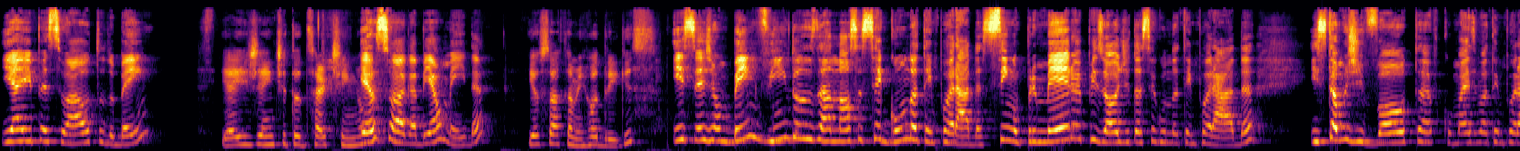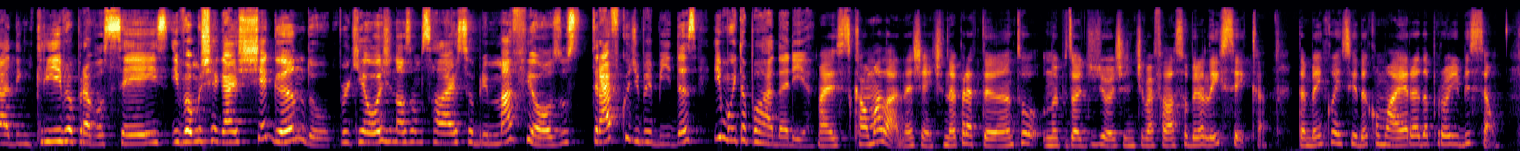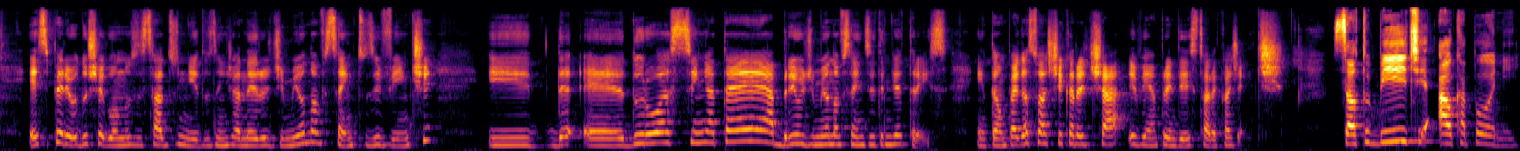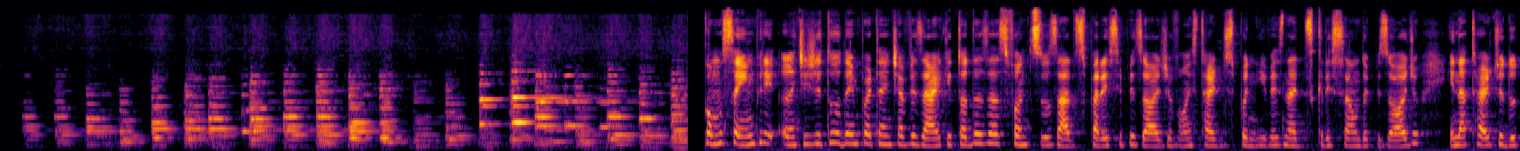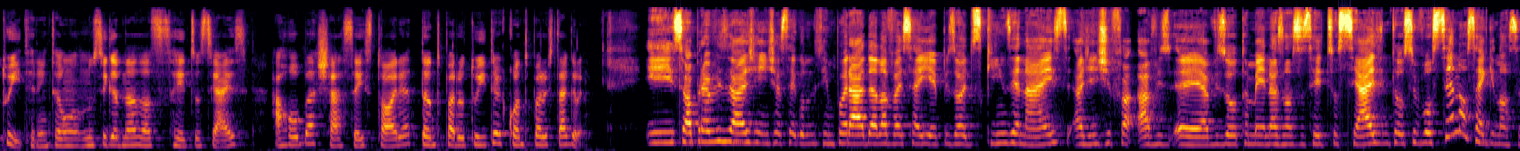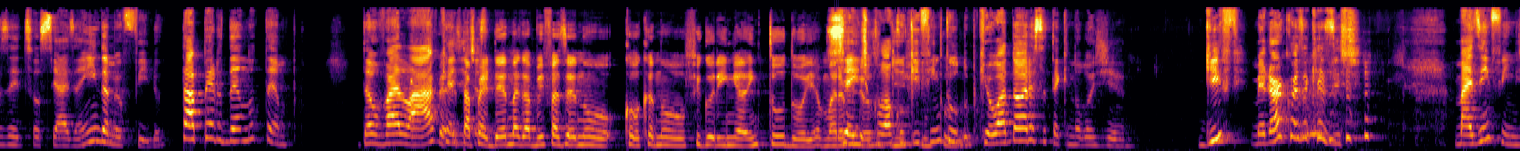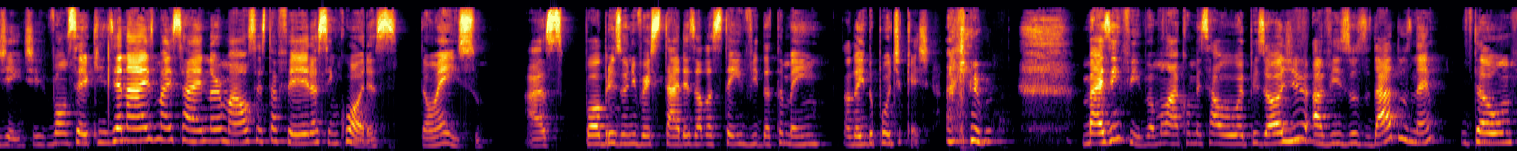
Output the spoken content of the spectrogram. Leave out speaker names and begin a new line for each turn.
E aí, pessoal, tudo bem?
E aí, gente, tudo certinho?
Eu sou a Gabi Almeida.
E eu sou a Cami Rodrigues.
E sejam bem-vindos à nossa segunda temporada. Sim, o primeiro episódio da segunda temporada. Estamos de volta com mais uma temporada incrível para vocês e vamos chegar chegando, porque hoje nós vamos falar sobre mafiosos, tráfico de bebidas e muita porradaria.
Mas calma lá, né, gente? Não é para tanto. No episódio de hoje a gente vai falar sobre a Lei Seca, também conhecida como a Era da Proibição. Esse período chegou nos Estados Unidos em janeiro de 1920 e de, é, durou assim até abril de 1933. Então pega sua xícara de chá e vem aprender história com a gente.
Solta o beat, Al Capone.
Como sempre, antes de tudo é importante avisar que todas as fontes usadas para esse episódio vão estar disponíveis na descrição do episódio e na thread do Twitter. Então, nos siga nas nossas redes sociais, arroba História, tanto para o Twitter quanto para o Instagram.
E só pra avisar, gente, a segunda temporada ela vai sair episódios quinzenais. A gente avis é, avisou também nas nossas redes sociais. Então, se você não segue nossas redes sociais ainda, meu filho, tá perdendo tempo. Então vai lá, que a gente...
Tá perdendo a Gabi fazendo, colocando figurinha em tudo e é maravilhoso.
Gente, eu coloco GIF, GIF em, tudo. tudo, porque eu adoro essa tecnologia. GIF, melhor coisa que existe. Mas enfim, gente, vão ser quinzenais, mas sai normal sexta-feira, 5 horas. Então é isso. As pobres universitárias, elas têm vida também, além do podcast. mas enfim, vamos lá começar o episódio. Avisos dados, né? Então,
